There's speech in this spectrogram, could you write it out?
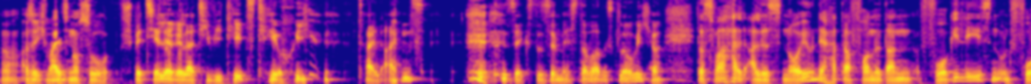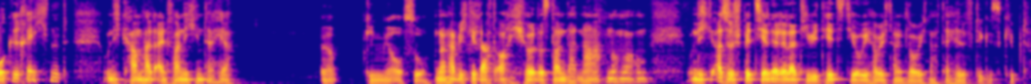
Ja, also ich weiß noch so spezielle Relativitätstheorie, Teil 1. Sechstes Semester war das, glaube ich. Ja. Das war halt alles neu und er hat da vorne dann vorgelesen und vorgerechnet und ich kam halt einfach nicht hinterher. Ja, ging mir auch so. Und dann habe ich gedacht, ach, ich höre das dann danach nochmal rum. Und ich, also spezielle Relativitätstheorie habe ich dann, glaube ich, nach der Hälfte geskippt.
